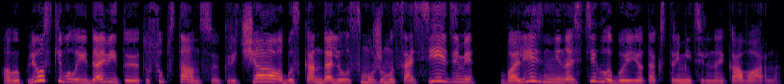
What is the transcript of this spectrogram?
а выплескивала ядовитую эту субстанцию, кричала бы, скандалила с мужем и соседями, болезнь не настигла бы ее так стремительно и коварно.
